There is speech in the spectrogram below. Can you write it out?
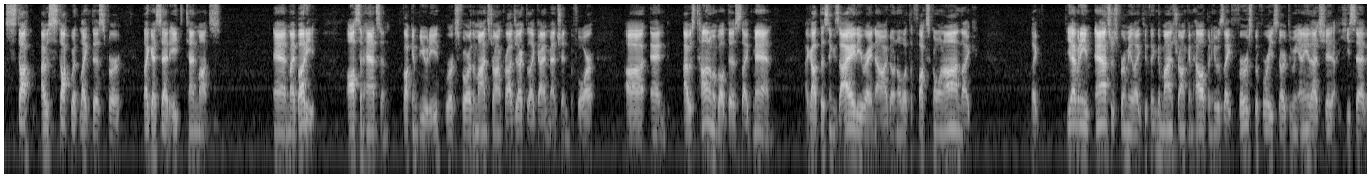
stuck. I was stuck with like this for, like I said, eight to ten months. And my buddy, Austin Hanson, fucking beauty, works for the Mind Strong Project, like I mentioned before. Uh, and I was telling him about this, like, man, I got this anxiety right now. I don't know what the fuck's going on. Like, like, you have any answers for me? Like, you think the Mind Strong can help? And he was like, first, before you start doing any of that shit, he said,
